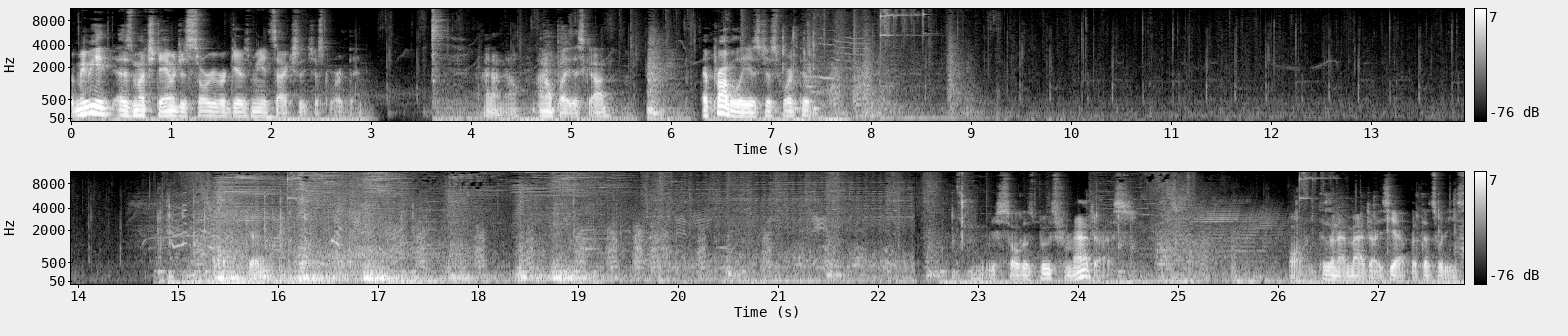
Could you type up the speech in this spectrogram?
But maybe as much damage as Soul Reaver gives me, it's actually just worth it. I don't know. I don't play this god. It probably is just worth it. Okay. His boots for Magi's. Well, he doesn't have Magi's yet, but that's what he's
